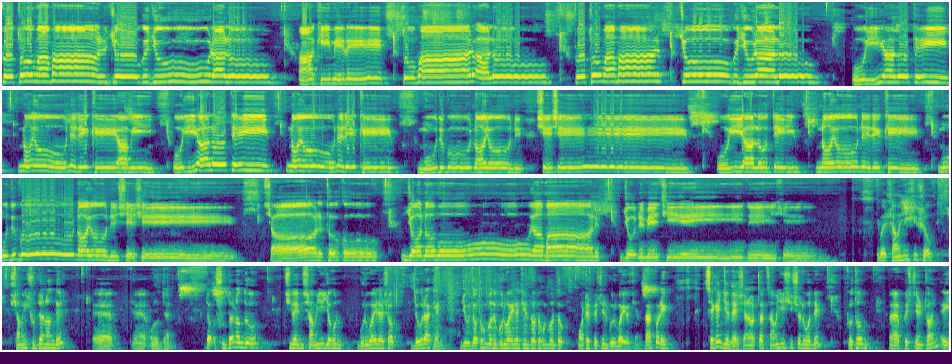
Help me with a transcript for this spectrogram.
প্রথম আমার চোখ জুড়ালো, আঁখি মেলে তোমার আলো। প্রথম আমার চোখ জুড়ালো, ওই আলোতেই নয়ন রেখে আমি, ওই আলোতেই নয়ন রেখে মুদব নয়ন শেষে। ওই আলোতেই নয়ন রেখে মুদব নয়ন শেষে। সার্থক জনম আমার জন্মেছি এই দেশে। এবার সামাজিক শিষ্য স্বামী আহ, অনুধ্যান তা শুদ্ধানন্দ ছিলেন স্বামীজি যখন গুরুভাইরা সব দেহ রাখলেন যে যতক্ষণ পর্যন্ত গুরুভাইরা ছিলেন ততক্ষণ পর্যন্ত মঠের প্রেসিডেন্ট গুরুভাই হচ্ছেন তারপরে সেকেন্ড জেনারেশন অর্থাৎ স্বামীজি শিষ্যদের মধ্যে প্রথম প্রেসিডেন্ট হন এই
